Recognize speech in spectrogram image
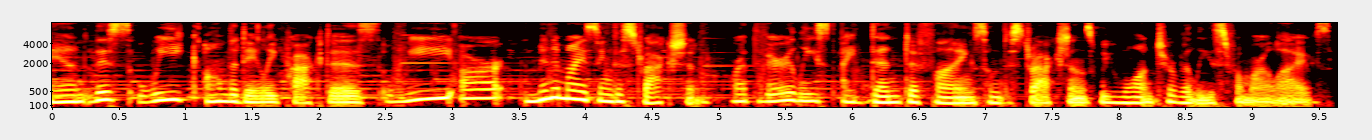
and this week on the daily practice, we are minimizing distraction, or at the very least, identifying some distractions we want to release from our lives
